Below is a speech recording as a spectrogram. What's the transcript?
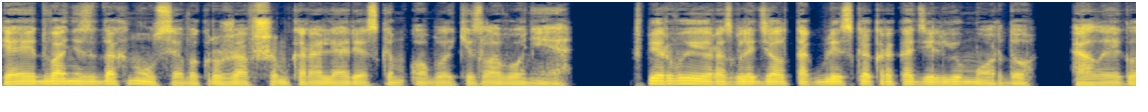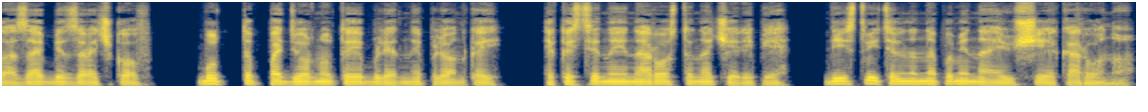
Я едва не задохнулся в окружавшем короля резком облаке зловония. Впервые разглядел так близко крокодилью морду, алые глаза без зрачков, будто подернутые бледной пленкой, и костяные наросты на черепе, действительно напоминающие корону.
